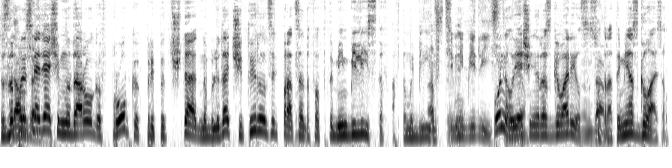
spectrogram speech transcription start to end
За происходящим на дорогах в пробках предпочитают наблюдать 14% автомобилистов. Автомобилистов. Автомобилистов, Понял? да. Я еще не разговорился с Да. утра, ты меня сглазил.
